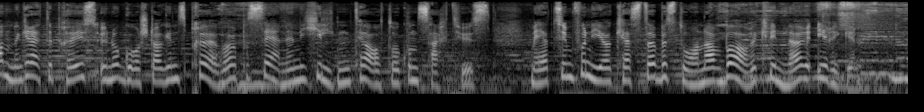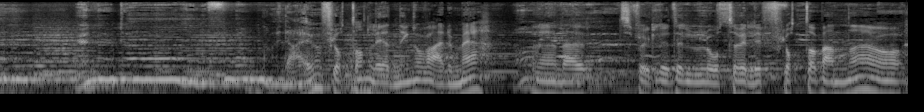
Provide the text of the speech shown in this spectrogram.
Anne Grete Preus under gårsdagens prøver på scenen i Kilden teater- og konserthus, med et symfoniorkester bestående av bare kvinner i ryggen. Det er jo en flott anledning å være med. Eh, Det er selvfølgelig Det låter veldig flott av bandet. og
